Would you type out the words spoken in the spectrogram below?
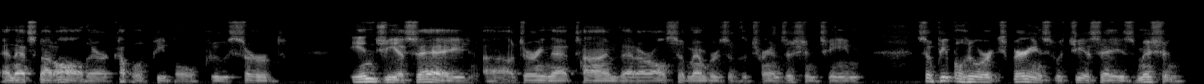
and that's not all. There are a couple of people who served in GSA uh, during that time that are also members of the transition team. So people who are experienced with GSA's mission.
